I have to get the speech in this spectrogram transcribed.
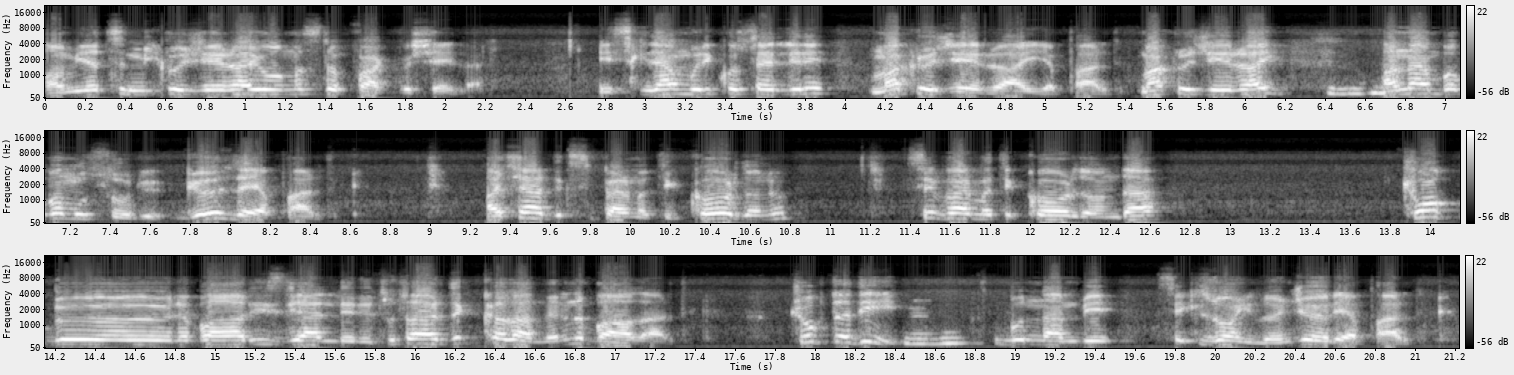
ameliyatın mikrocerrahi olması da farklı şeyler. Eskiden varikoselleri makro cerrahi yapardık. Makro cerrahi anam babam usulü gözle yapardık. Açardık spermatik kordonu. Spermatik kordonda çok böyle bariz yerleri tutardık, kalanlarını bağlardık. Çok da değil. Bundan bir 8-10 yıl önce öyle yapardık.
